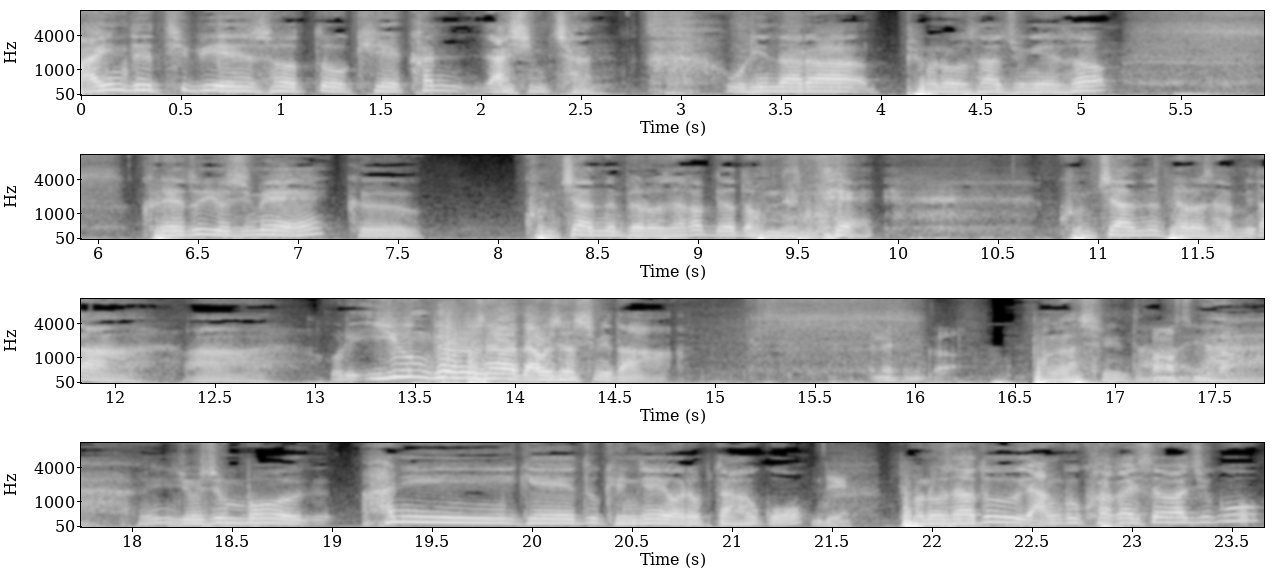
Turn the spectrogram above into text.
마인드 TV에서 또 기획한 야심찬 하, 우리나라 변호사 중에서 그래도 요즘에 그 굶지 않는 변호사가 몇 없는데 굶지 않는 변호사입니다. 아 우리 이웅 변호사 나오셨습니다. 안녕하십니까. 반갑습니다. 반갑습니다. 야, 요즘 뭐 한의계도 굉장히 어렵다 하고 예. 변호사도 양극화가 있어가지고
